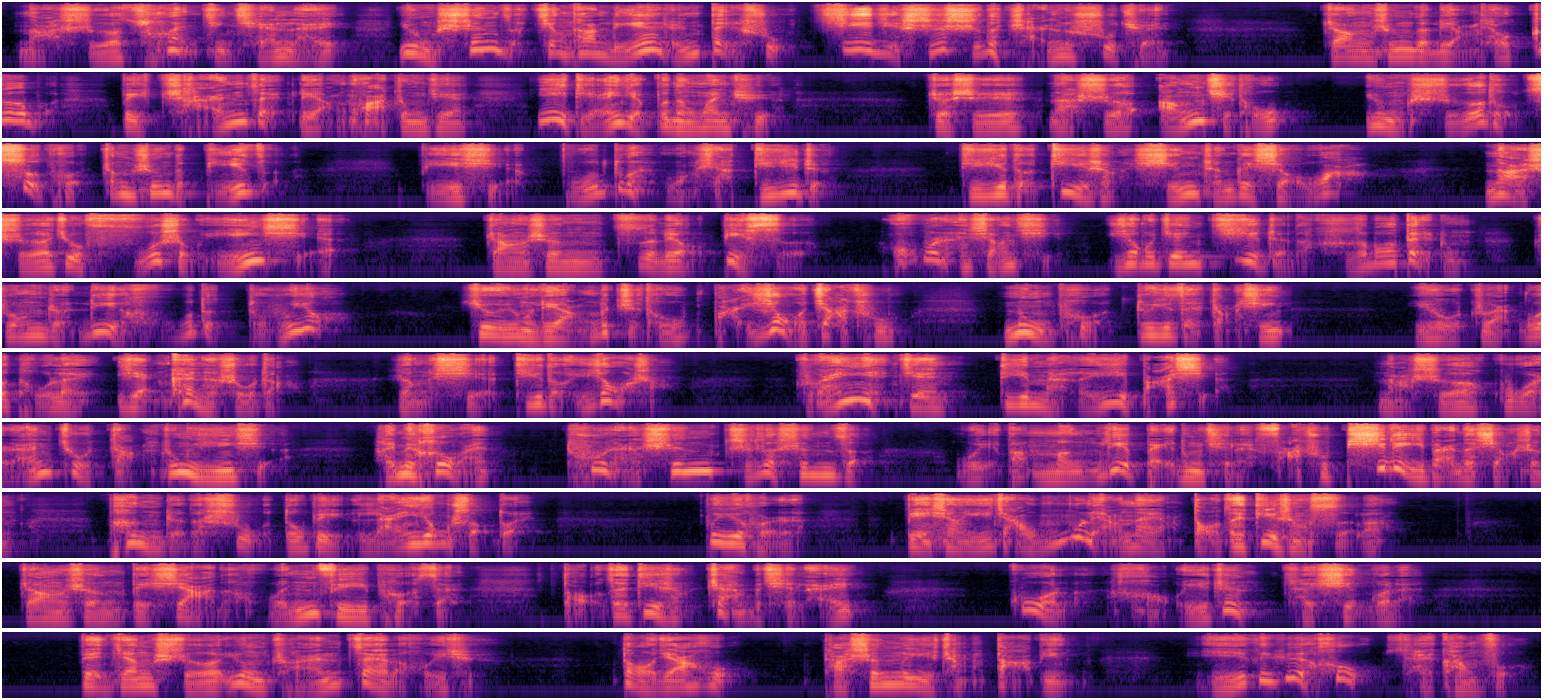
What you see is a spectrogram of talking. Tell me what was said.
那蛇窜进前来。用身子将他连人带树结结实实地缠了数圈，张生的两条胳膊被缠在两胯中间，一点也不能弯曲。这时，那蛇昂起头，用舌头刺破张生的鼻子，鼻血不断往下滴着，滴到地上形成个小洼，那蛇就俯首饮血。张生自料必死，忽然想起腰间系着的荷包袋中。装着猎狐的毒药，就用两个指头把药夹出，弄破堆在掌心，又转过头来，眼看着手掌，让血滴到药上，转眼间滴满了一把血。那蛇果然就掌中饮血，还没喝完，突然伸直了身子，尾巴猛烈摆动起来，发出霹雳一般的响声，碰着的树都被拦腰扫断。不一会儿。便像一架屋梁那样倒在地上死了，张生被吓得魂飞魄散，倒在地上站不起来。过了好一阵才醒过来，便将蛇用船载了回去。到家后，他生了一场大病，一个月后才康复。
